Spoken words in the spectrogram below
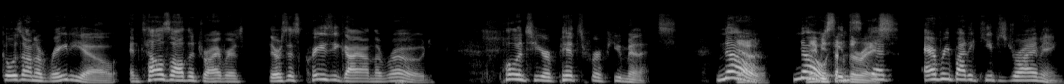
goes on a radio and tells all the drivers there's this crazy guy on the road. Pull into your pits for a few minutes. No, Yeah. no. Maybe stop the instead, race. everybody keeps driving.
